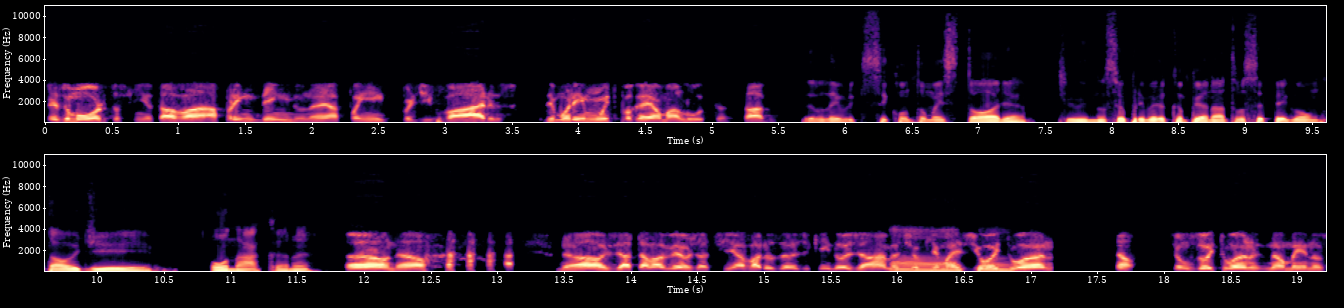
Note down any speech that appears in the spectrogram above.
peso morto, assim, eu tava aprendendo, né? Apanhei, perdi vários. Demorei muito pra ganhar uma luta, sabe? Eu lembro que você contou uma história que no seu primeiro campeonato você pegou um tal de Onaka, né? Não, não. não, eu já tava, meu, já tinha vários anos de Kendo já, mas tinha o quê? Ah, Mais de tá. oito anos. Não, tinha uns oito anos, não, menos,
